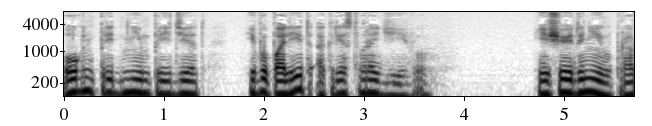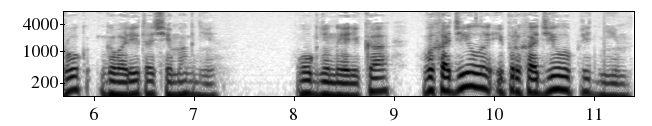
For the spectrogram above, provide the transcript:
огонь пред ним придет, и попалит окрест враги его. Еще и Даниил, пророк, говорит о сем огне огненная река выходила и проходила пред ним.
